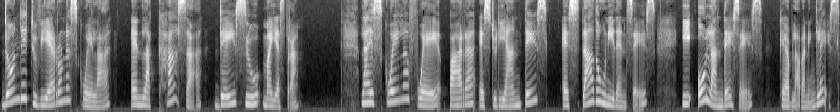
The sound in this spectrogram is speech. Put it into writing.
donde tuvieron escuela en la casa de su maestra. La escuela fue para estudiantes estadounidenses y holandeses que hablaban inglés.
